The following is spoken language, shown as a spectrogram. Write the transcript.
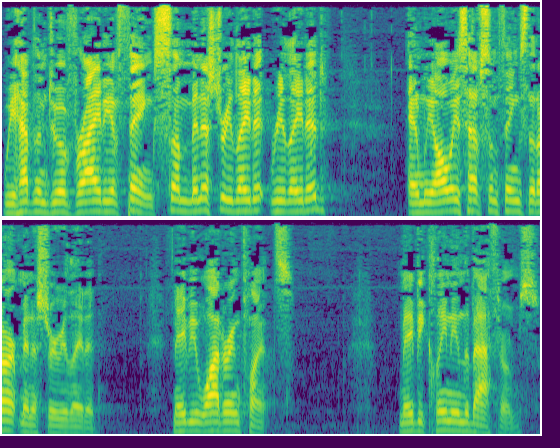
we have them do a variety of things, some ministry related, and we always have some things that aren't ministry related. Maybe watering plants, maybe cleaning the bathrooms,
